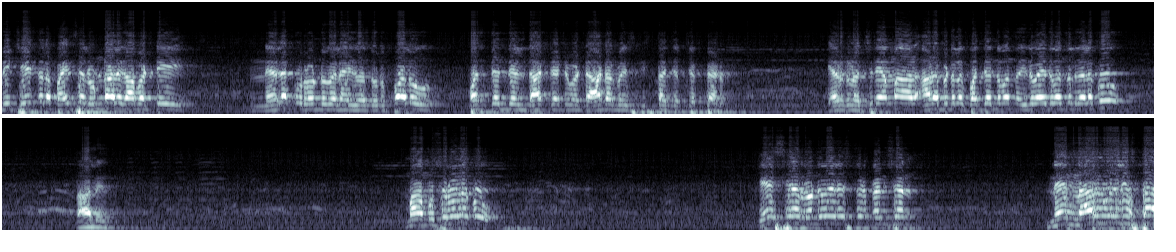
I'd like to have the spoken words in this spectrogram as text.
మీ చేతుల పైసలు ఉండాలి కాబట్టి నెలకు రెండు వేల ఐదు వందల రూపాయలు పద్దెనిమిది ఏళ్ళు దాటినటువంటి ఆర్డర్ వేసి ఇస్తా అని చెప్పి చెప్పాడు. ఎవరికైనా వచ్చినాయమ్మా? ఆడబిడ్డలకు పద్దెనిమిది వందలు ఇరవై ఐదు వందలు నెలకు? రాలేదు. మా ముసలులకు కేసీఆర్ రెండు వేలు ఇస్తున్న పెన్షన్. నేను నాలుగు వేలు ఇస్తా.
